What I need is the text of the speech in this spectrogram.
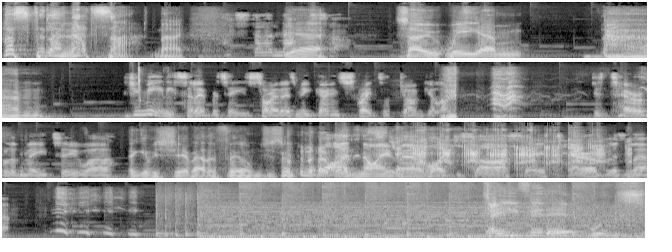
Hasta la Nazza. No. Hasta la nutza. Yeah. So we um um Did you meet any celebrities? Sorry, there's me going straight to the jugular. Just terrible of me to. Uh, don't give a shit about the film. Just want to know. what about a nightmare! What a disaster! It's terrible, isn't it? David Edwards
